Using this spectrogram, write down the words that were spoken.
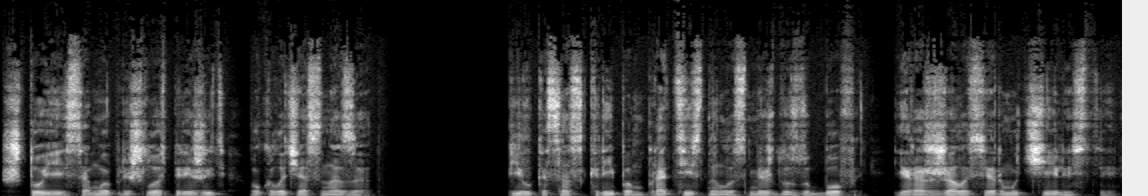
что ей самой пришлось пережить около часа назад. Пилка со скрипом протиснулась между зубов и разжала серому челюсти.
